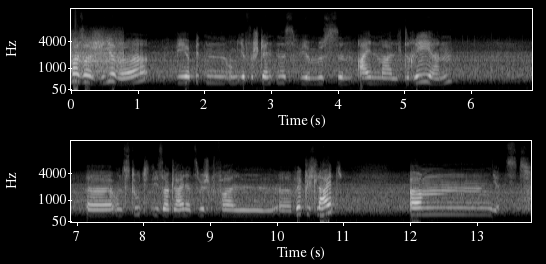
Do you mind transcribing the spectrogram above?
Passagiere, wir bitten um Ihr Verständnis, wir müssen einmal drehen. Äh, uns tut dieser kleine Zwischenfall äh, wirklich leid. Ähm, jetzt.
